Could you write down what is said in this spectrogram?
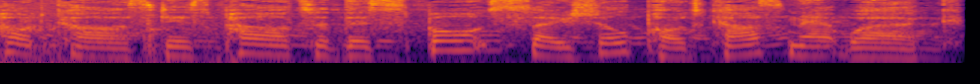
podcast is part of the Sports Social Podcast Network.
